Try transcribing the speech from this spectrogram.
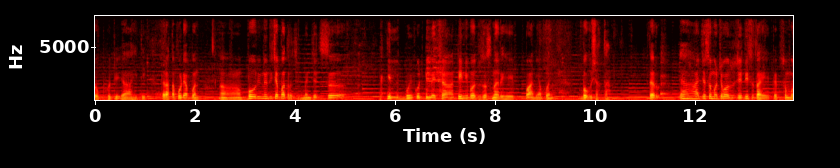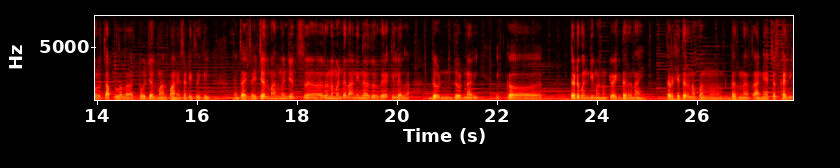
टोप होती आहे ती. तर आता पुढे आपण बोरी नदीच्या पात्राची म्हणजेच किल्ले भुईकोट किल्ल्याच्या तिन्ही बाजूस असणारे हे पाणी आपण बघू शकता. तर हा जे समोरच्या बाजू जे दिसत आहे तर समोरच आपल्याला तो जलमहाल पाहण्यासाठी देखील जायचं आहे. जलमहाल म्हणजेच रणमंडल आणि नळदुर्ग या किल्ल्याला जोड जोडणारी एक तटबंदी म्हणून किंवा एक धरण आहे. तर हे धरण आपण धरणात आणि याच्याच खाली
